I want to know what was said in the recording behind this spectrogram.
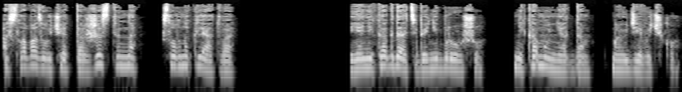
а слова звучат торжественно, словно клятва. «Я никогда тебя не брошу, никому не отдам, мою девочку».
